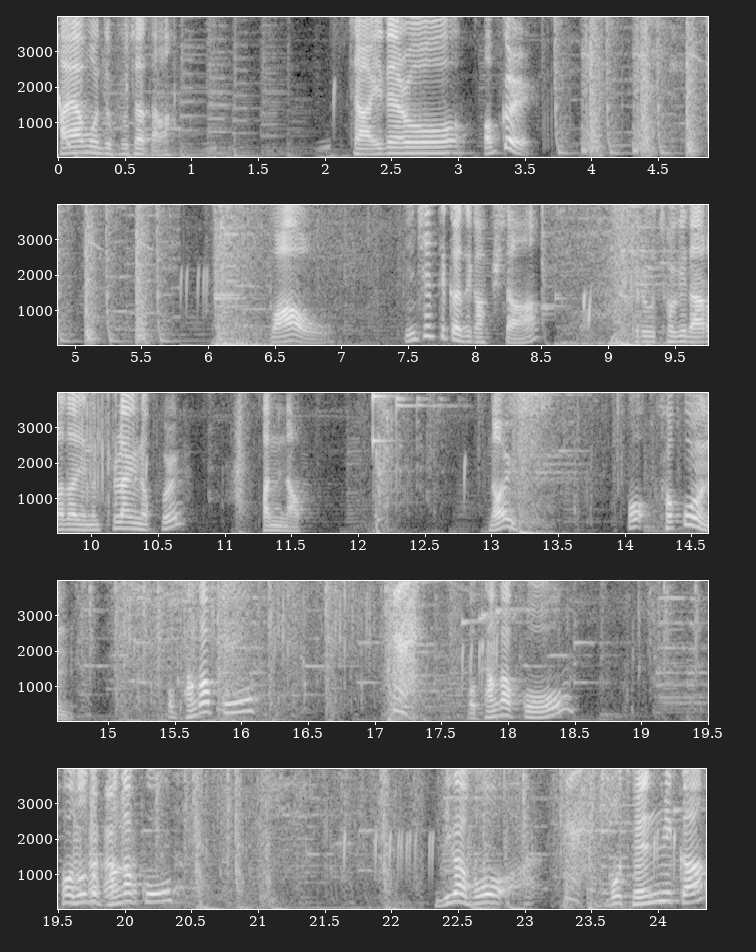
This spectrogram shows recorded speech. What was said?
다이아몬드 부자다. 자, 이대로 업글. 와우. 인챈트까지 갑시다. 그리고 저기 날아다니는 플라잉 럭블 반납. 나이스. 어, 덕군. 어, 반갑고. 어, 반갑고. 어, 너도 반갑고. 네가 뭐, 뭐 됩니까?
